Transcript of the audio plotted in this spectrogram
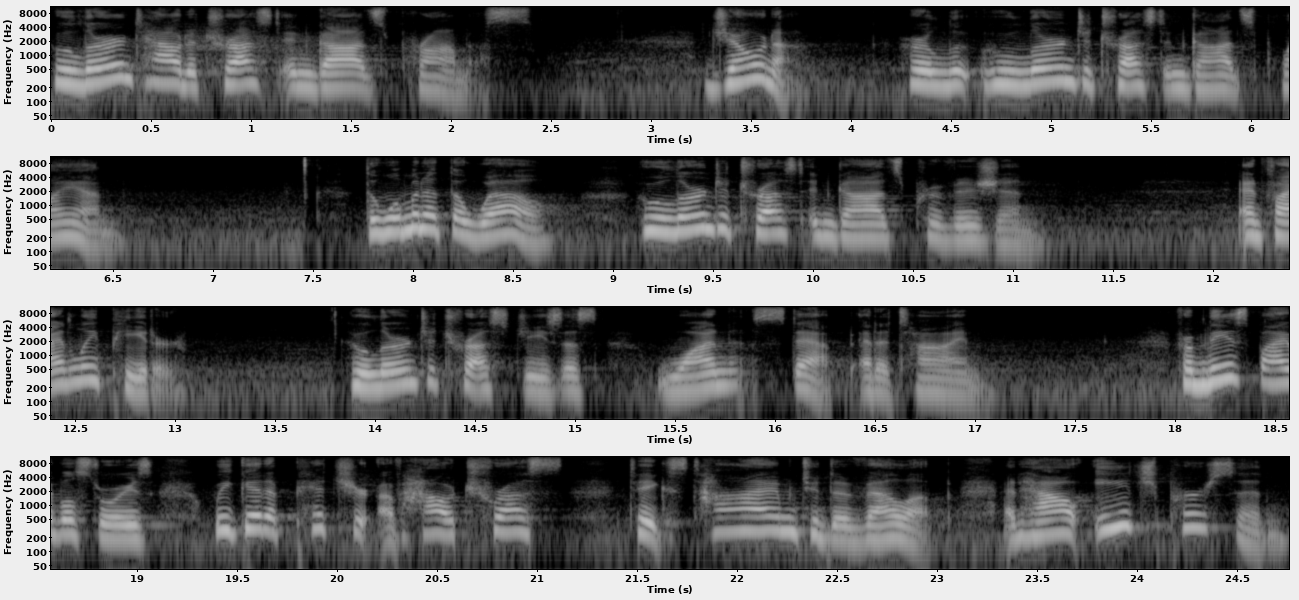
who learned how to trust in God's promise. Jonah, who learned to trust in God's plan. The woman at the well, who learned to trust in God's provision. And finally, Peter, who learned to trust Jesus one step at a time. From these Bible stories, we get a picture of how trust takes time to develop and how each person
